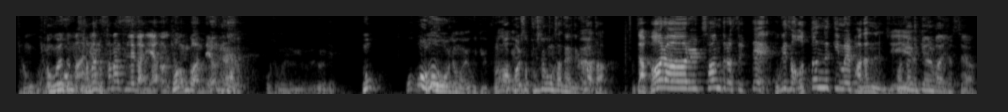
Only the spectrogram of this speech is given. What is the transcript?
경 경고. 경고였던 거 아니야? 사망 사망 플래그 아니냐? 어 경고한데요? 오 잠깐 왜, 왜 그러지? 오? 오, 오, 잠깐 이거 되게 아 불안하게. 벌써 부실공사 되는데 큰일 났다. 자 버러를 처음 들었을 때 곡에서 어떤 느낌을 받았는지. 어떤 느낌을 받으셨어요?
